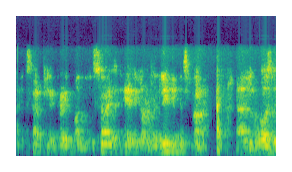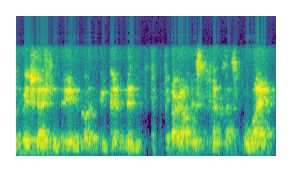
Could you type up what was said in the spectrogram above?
It's actually a great one. I'm sorry to hear that you're leaving this month. Um, I was appreciated that you've got to be given in a very honest and accessible way.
